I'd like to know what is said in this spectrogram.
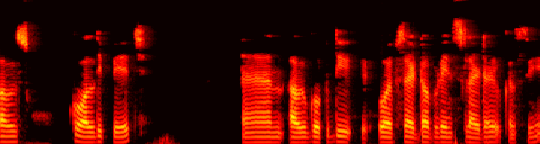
I will scroll the page and I will go to the website of range slider you can see.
